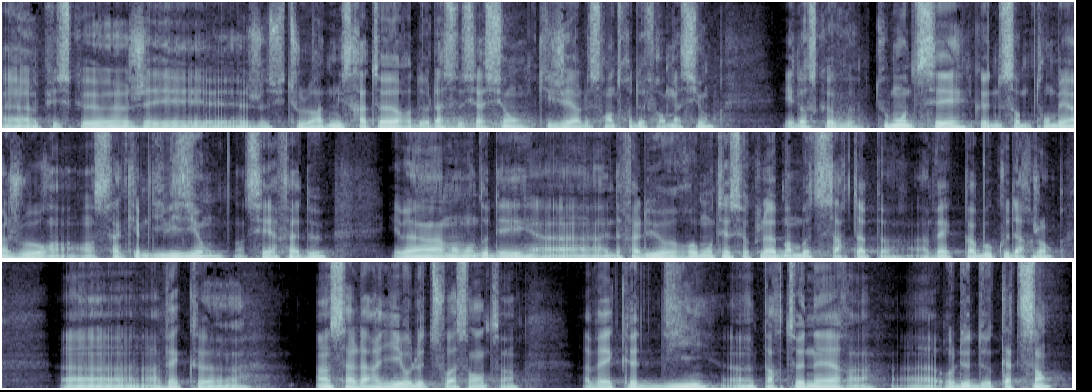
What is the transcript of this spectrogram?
euh, puisque je suis toujours administrateur de l'association qui gère le centre de formation et lorsque tout le monde sait que nous sommes tombés un jour en cinquième division, en CFA2, et ben à un moment donné, euh, il a fallu remonter ce club en mode start-up avec pas beaucoup d'argent, euh, avec euh, un salarié au lieu de 60, avec 10 euh, partenaires au lieu de 400.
